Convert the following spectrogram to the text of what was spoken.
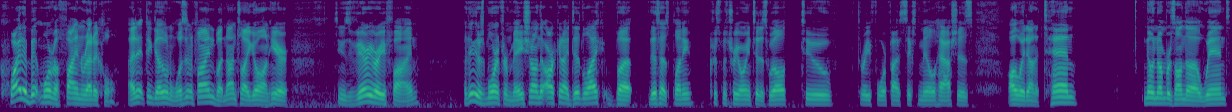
quite a bit more of a fine reticle. I didn't think the other one wasn't fine, but not until I go on here. Seems very, very fine. I think there's more information on the Arken I did like, but this has plenty. Christmas tree oriented as well. Two, three, four, five, six mil hashes, all the way down to 10. No numbers on the wind.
